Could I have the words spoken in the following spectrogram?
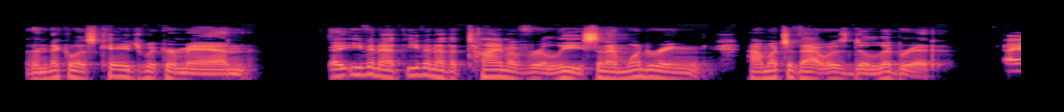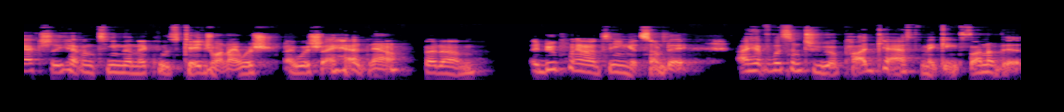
the Nicolas Cage Wicker Man, uh, even at even at the time of release, and I'm wondering how much of that was deliberate. I actually haven't seen the Nicolas Cage one. I wish I wish I had now, but um, I do plan on seeing it someday. I have listened to a podcast making fun of it,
